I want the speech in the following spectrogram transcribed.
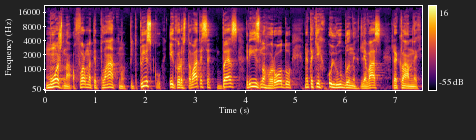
можна оформити платну підписку і користуватися без різного роду не таких улюблених для вас рекламних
